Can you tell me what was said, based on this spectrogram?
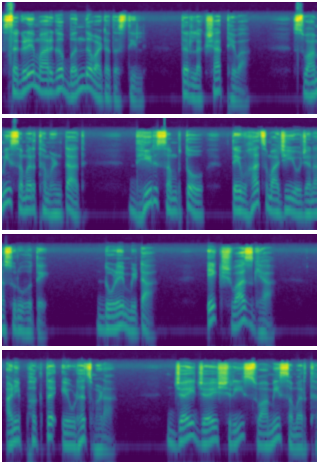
सगळे मार्ग बंद वाटत असतील तर लक्षात ठेवा. स्वामी समर्थ म्हणतात धीर संपतो तेव्हाच माझी योजना सुरू होते. डोळे मिटा एक श्वास घ्या आणि फक्त एवढंच म्हणा. जय जय श्री स्वामी समर्थ.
